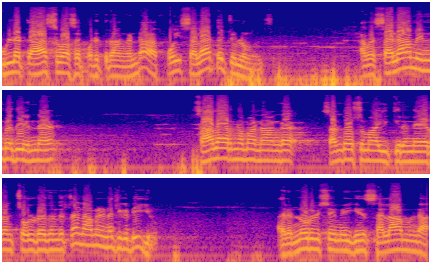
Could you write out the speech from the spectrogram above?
உள்ளத்தை ஆசுவாசப்படுத்துகிறாங்கண்டா போய் சலாத்தை சொல்லுங்க அவ சலாம் என்பது என்ன? சாதாரணமாக நாங்கள் சந்தோஷமாக இருக்கிற நேரம் சொல்கிறதுன்னு தான் நாம் நினச்சிக்கிட்டு இருக்கிறோம். அதில் இன்னொரு விஷயம் இருக்குது சலாம்டா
